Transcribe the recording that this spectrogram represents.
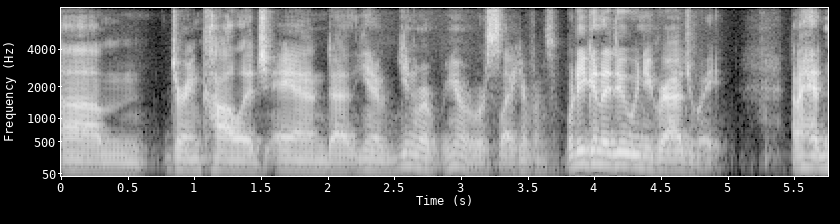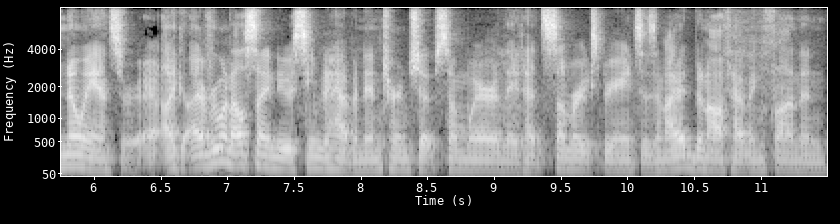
um, during college, and uh, you know, you remember, you remember what it's like. Everyone's, "What are you going to do when you graduate?" And I had no answer. Like everyone else I knew seemed to have an internship somewhere, and they'd had summer experiences, and I had been off having fun and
